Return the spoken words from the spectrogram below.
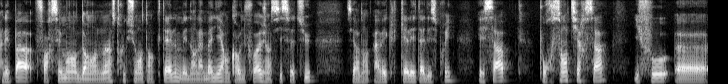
elle n'est pas forcément dans l'instruction en tant que telle, mais dans la manière, encore une fois, j'insiste là-dessus, c'est-à-dire avec quel état d'esprit. Et ça, pour sentir ça, il faut euh,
